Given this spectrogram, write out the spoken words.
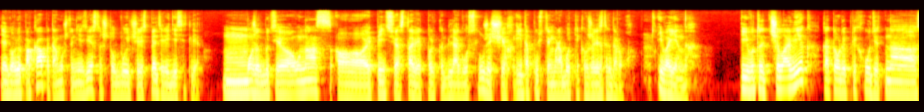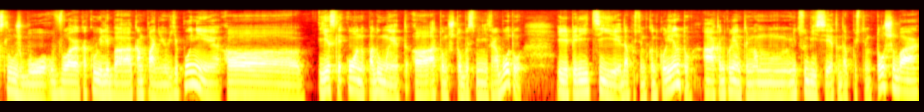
Я говорю пока, потому что неизвестно, что будет через 5 или 10 лет. Может быть, у нас э, пенсию оставят только для госслужащих и, допустим, работников железных дорог и военных. И вот этот человек, который приходит на службу в какую-либо компанию в Японии, э, если он подумает э, о том, чтобы сменить работу или перейти, допустим, к конкуренту, а конкуренты Mitsubishi это, допустим, Toshiba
